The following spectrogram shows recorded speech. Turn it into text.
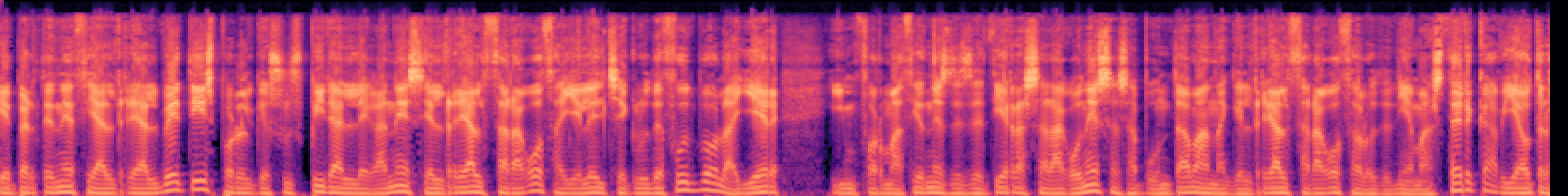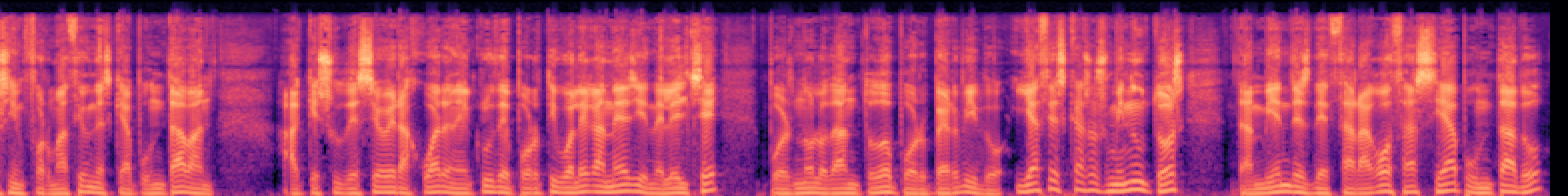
que pertenece al Real Betis, por el que suspira el Leganés, el Real Zaragoza y el Elche Club de Fútbol. Ayer informaciones desde tierras aragonesas apuntaban a que el Real Zaragoza lo tenía más cerca. Había otras informaciones que apuntaban a que su deseo era jugar en el Club Deportivo Leganés y en el Elche pues no lo dan todo por perdido. Y hace escasos minutos también desde Zaragoza se ha apuntado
